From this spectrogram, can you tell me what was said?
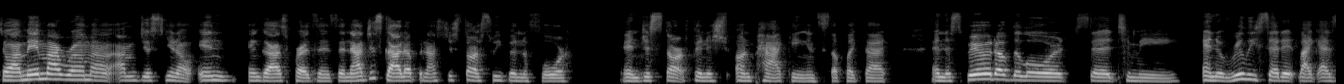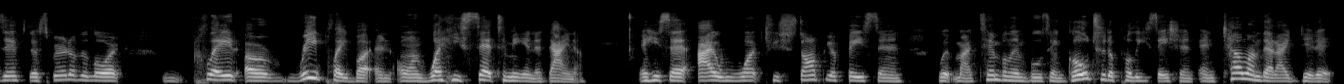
So I'm in my room. I, am just, you know, in in God's presence, and I just got up and I just start sweeping the floor, and just start finish unpacking and stuff like that. And the Spirit of the Lord said to me, and it really said it like as if the Spirit of the Lord played a replay button on what He said to me in the diner. And he said, I want to stomp your face in with my Timberland boots and go to the police station and tell them that I did it.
